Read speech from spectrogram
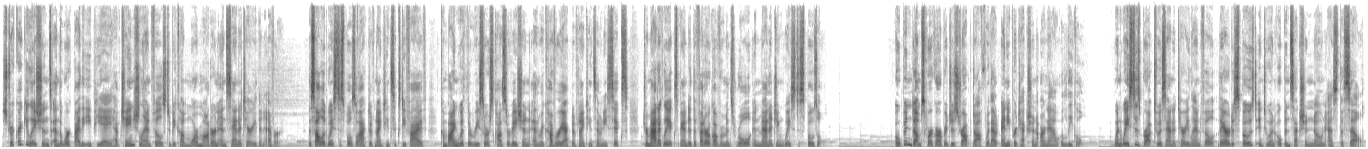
Strict regulations and the work by the EPA have changed landfills to become more modern and sanitary than ever. The Solid Waste Disposal Act of 1965, combined with the Resource Conservation and Recovery Act of 1976, dramatically expanded the federal government's role in managing waste disposal. Open dumps where garbage is dropped off without any protection are now illegal. When waste is brought to a sanitary landfill, they are disposed into an open section known as the cell.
